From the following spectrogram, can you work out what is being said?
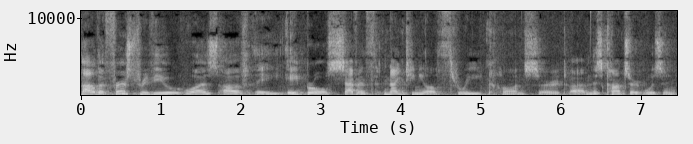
Uh, the first review was of a April 7th, 1903 concert. Um, this concert was in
